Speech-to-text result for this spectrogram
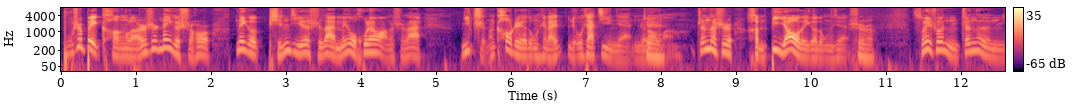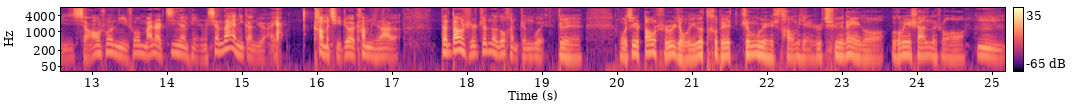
不是被坑了，而是那个时候那个贫瘠的时代，没有互联网的时代，你只能靠这些东西来留下纪念，你知道吗？真的是很必要的一个东西。是所以说，你真的你想要说，你说买点纪念品什么，现在你感觉哎呀，看不起这个，看不起那个，但当时真的都很珍贵。对。我记得当时有一个特别珍贵的藏品，是去那个峨眉山的时候，嗯，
